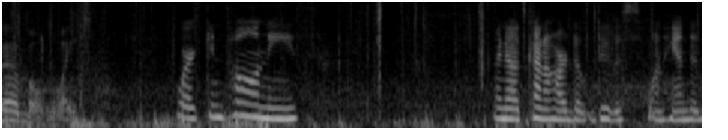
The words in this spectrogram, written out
Good boy. Working ponies. I know it's kind of hard to do this one-handed.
